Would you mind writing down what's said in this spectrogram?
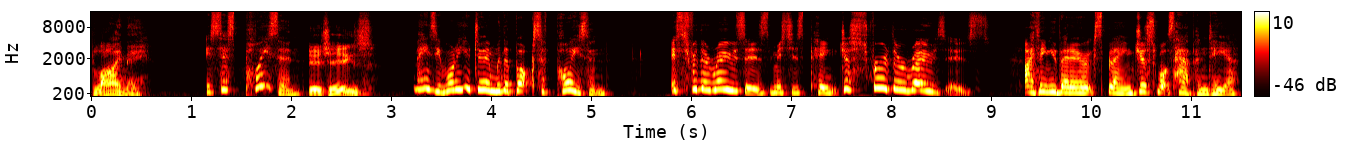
Blimey. Is this poison? It is. Maisie, what are you doing with a box of poison? It's for the roses, Mrs. Pink. Just for the roses. I think you better explain just what's happened here.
